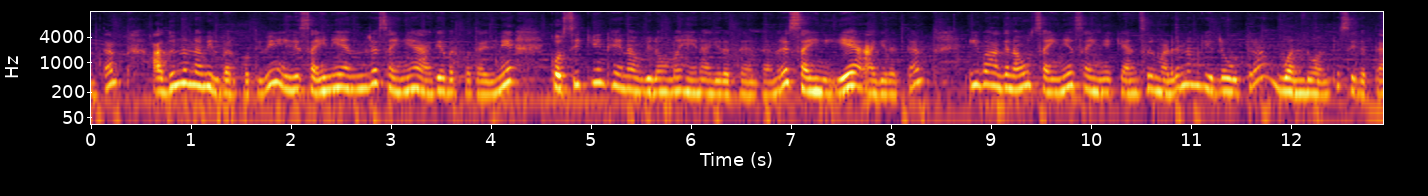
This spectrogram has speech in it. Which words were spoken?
ಅಂತ. ಅದನ್ನು ನಾವು ಇಲ್ಲಿ ಬರ್ಕೋತೀವಿ. ಇಲ್ಲಿ ಸೈನ್ ಎ ಅಂದರೆ ಸೈನ್ ಎ ಹಾಗೆ ಬರ್ಕೋತಾ ಇದ್ದೀನಿ. ಕೊಸಿಕೆಂಟ್ ಏನ ವಿಲೋಮ ಏನಾಗಿರುತ್ತೆ ಅಂತಂದರೆ ಸೈನ್ ಎ ಆಗಿರುತ್ತೆ. ಇವಾಗ ನಾವು ಸೈನ್ಯ ಸೈನ್ಯ ಕ್ಯಾನ್ಸಲ್ ಮಾಡಿದ್ರೆ ನಮಗೆ ಇದರ ಉತ್ತರ ಒಂದು ಅಂತ ಸಿಗುತ್ತೆ.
